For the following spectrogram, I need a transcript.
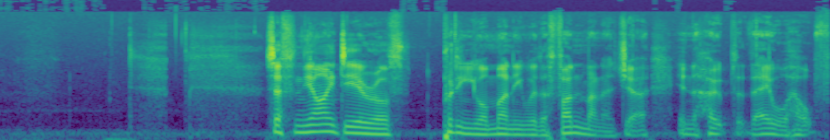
So, from the idea of putting your money with a fund manager in the hope that they will help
